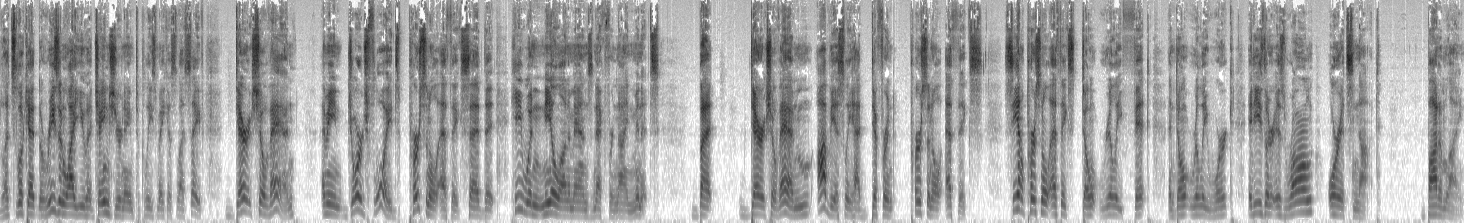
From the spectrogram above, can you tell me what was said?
let's look at the reason why you had changed your name to Police Make Us Less Safe. Derek Chauvin, I mean, George Floyd's personal ethics said that he wouldn't kneel on a man's neck for nine minutes. But Derek Chauvin obviously had different personal ethics. See how personal ethics don't really fit and don't really work? It either is wrong or it's not. Bottom line,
